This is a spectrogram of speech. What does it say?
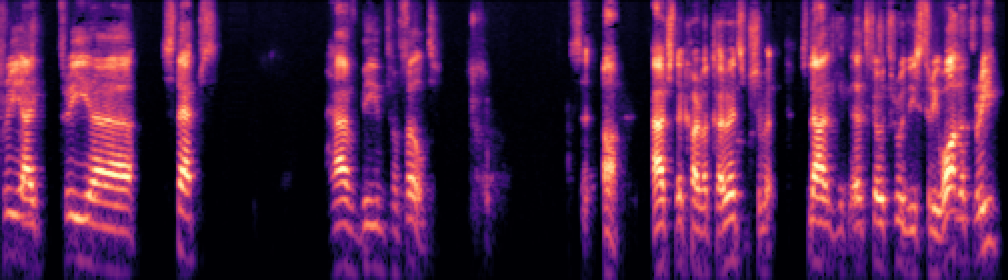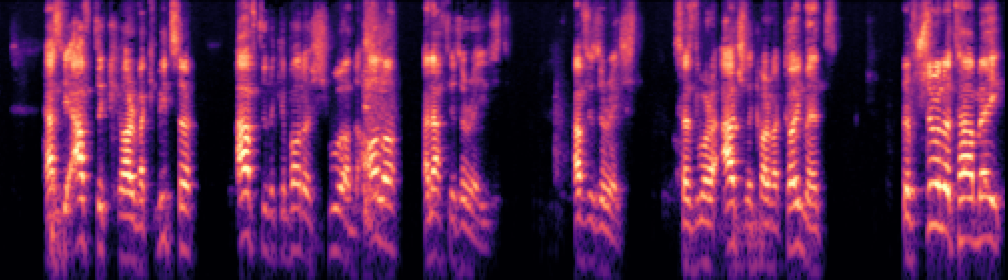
three three uh, steps have been fulfilled. So, oh, actually, the So now let's go through these three. What are the three? Has the after karva kmitza, after the kabbalah shvu and the Allah, and after it's erased. After it's erased. Says the word actually the karva koimet. Rav Shimon Atame,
